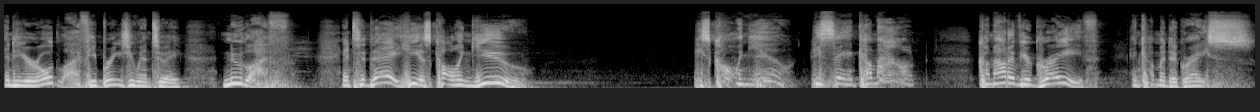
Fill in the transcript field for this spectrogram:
into your old life, He brings you into a new life. And today, He is calling you. He's calling you. He's saying, Come out. Come out of your grave and come into grace.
